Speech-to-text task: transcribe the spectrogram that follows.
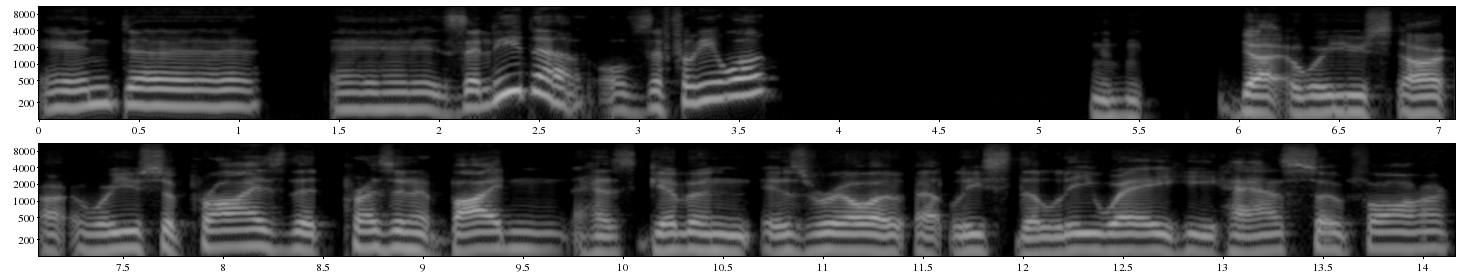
and uh, the leader of the free world. Mm-hmm. Were you are, were you surprised that President Biden has given Israel at least the leeway he has so far?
